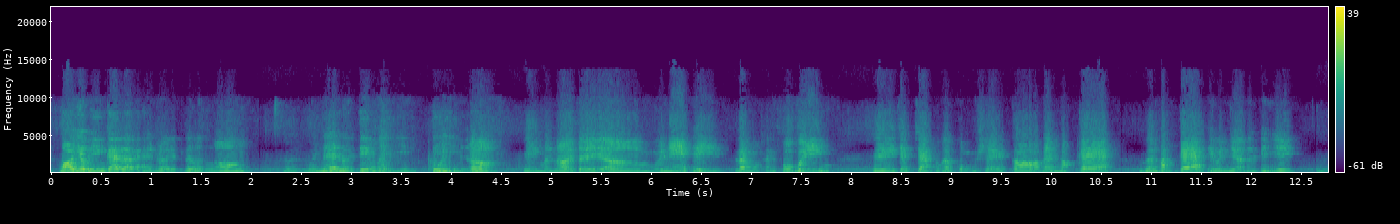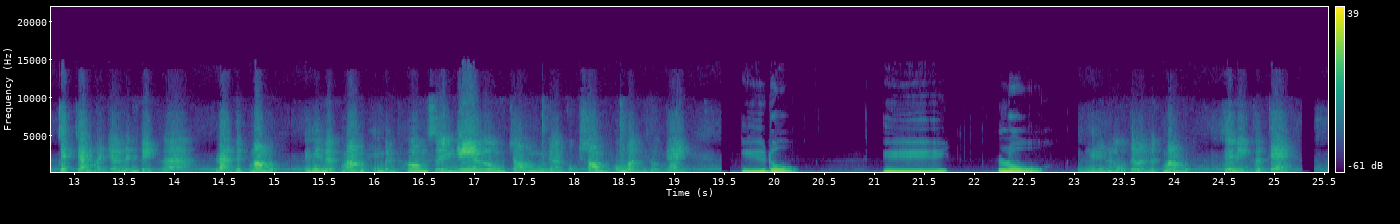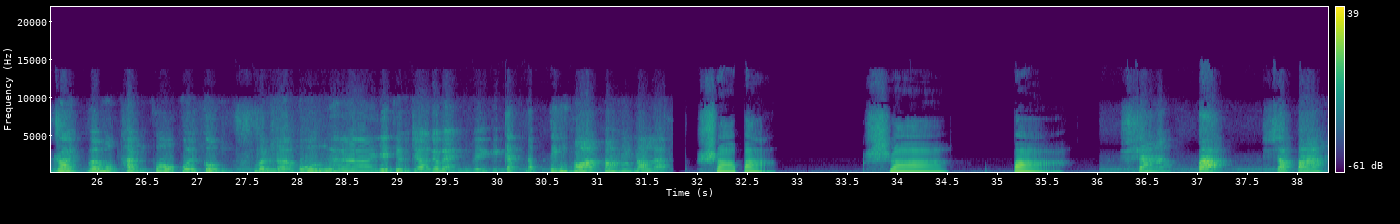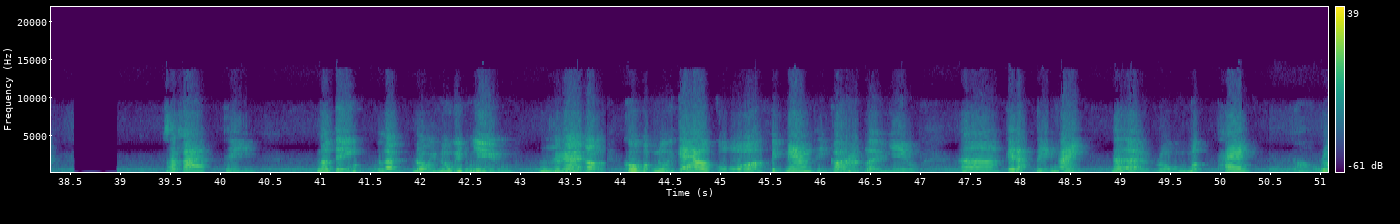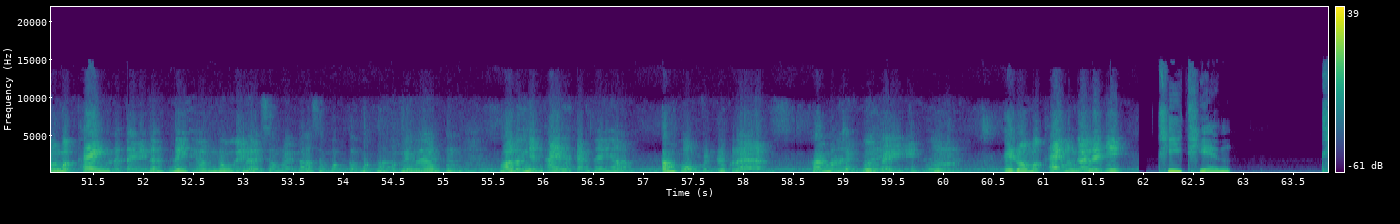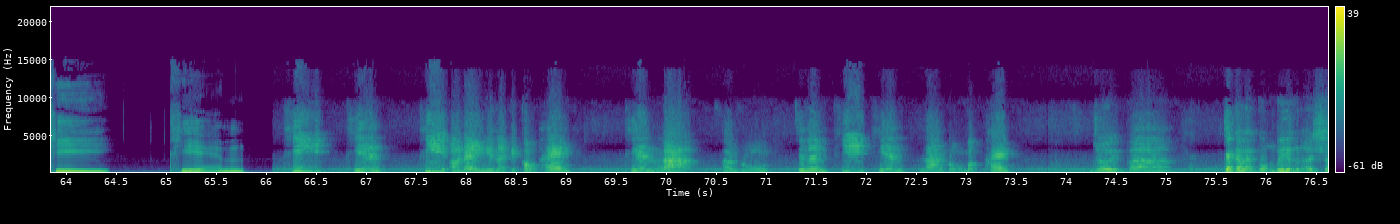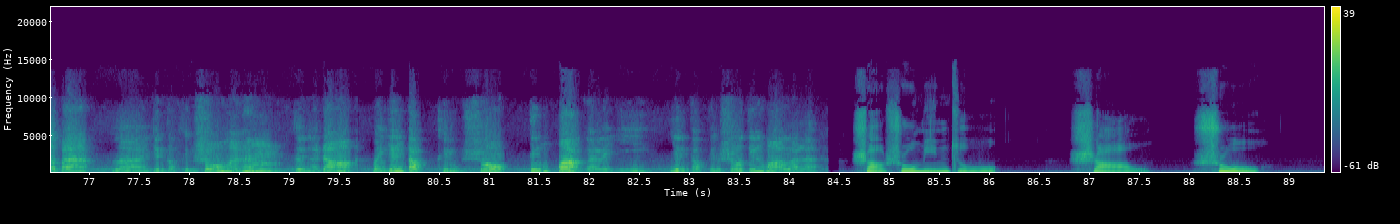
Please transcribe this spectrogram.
bỏ vô miệng cái là hay rồi rất là ngon. Rồi mũi né nổi tiếng là gì? Cái gì nữa? Ờ, thì mình nói tới ờ, mũi né thì là một thành phố biển thì chắc chắn là cũng sẽ có đánh bắt cá. Đánh bắt cá thì mình nhớ đến cái gì? Chắc chắn là nhớ đến việc là làm nước mắm. Thì nước mắm thì mình thường xuyên nghe luôn trong ờ, cuộc sống của mình thường ngày. Ứ lụ ứ lụ ứ lụ tức là nước mắm chế biến từ cá. Rồi và một thành phố cuối cùng mình ờ, muốn ờ, giới thiệu cho các bạn về cái cách đọc tiếng hoa. Đó là sa pa. Sa pa. Sa pa. Sapa. Sapa thì nổi tiếng là đồi núi nhiều. Ừ. Thật ra ở khu vực núi cao của Việt Nam thì có rất là nhiều à, cái đặc điểm này đó là ruộng bậc thang. Oh. ruộng bậc thang là tại vì nó đi theo núi rồi xong rồi nó sẽ bậc từng bậc từng bậc đi lên. Ừ. ừ. mỗi lần nhìn thấy là cảm thấy uh, tâm hồn mình rất là thoải mái vui vẻ. Ừ. ừ. thì ruộng bậc thang mình gọi là gì? Thi thiện. Thi thiện. Thi thiện. thi ở đây nghĩa là cái cầu thang thiện là à, ruộng cho nên thi thiện là ruộng bậc thang rồi và chắc các bạn cũng biết ở Sapa là dân tộc thiểu số mà ha ừ. từ ngày đó mà dân tộc thiểu số tiếng Hoa gọi là gì dân tộc thiểu số tiếng Hoa gọi là 少数民族，少数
